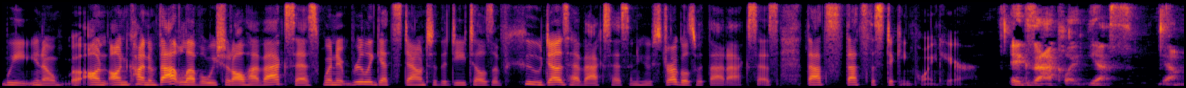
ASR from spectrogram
we, you know, on on kind of that level we should all have access. When it really gets down to the details of who does have access and who struggles with that access, that's that's the sticking point here. Exactly. Yes. Yeah.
